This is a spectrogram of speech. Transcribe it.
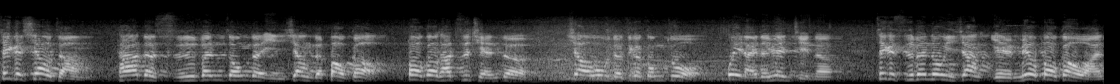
这个校长他的十分钟的影像的报告，报告他之前的校务的这个工作，未来的愿景呢，这个十分钟以上也没有报告完，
